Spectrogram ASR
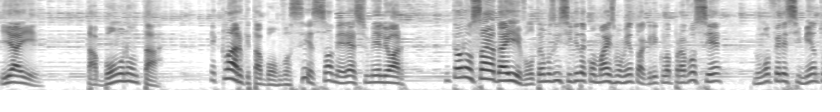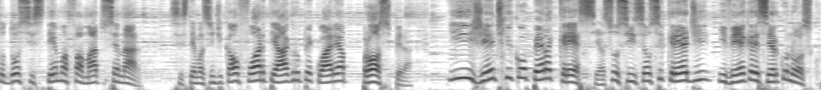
E aí, tá bom ou não tá? É claro que tá bom, você só merece o melhor. Então não saia daí, voltamos em seguida com mais momento agrícola para você, num oferecimento do Sistema Famato Senar, Sistema Sindical Forte e Agropecuária Próspera. E gente que coopera cresce. Associe-se ao Sicredi e venha crescer conosco.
